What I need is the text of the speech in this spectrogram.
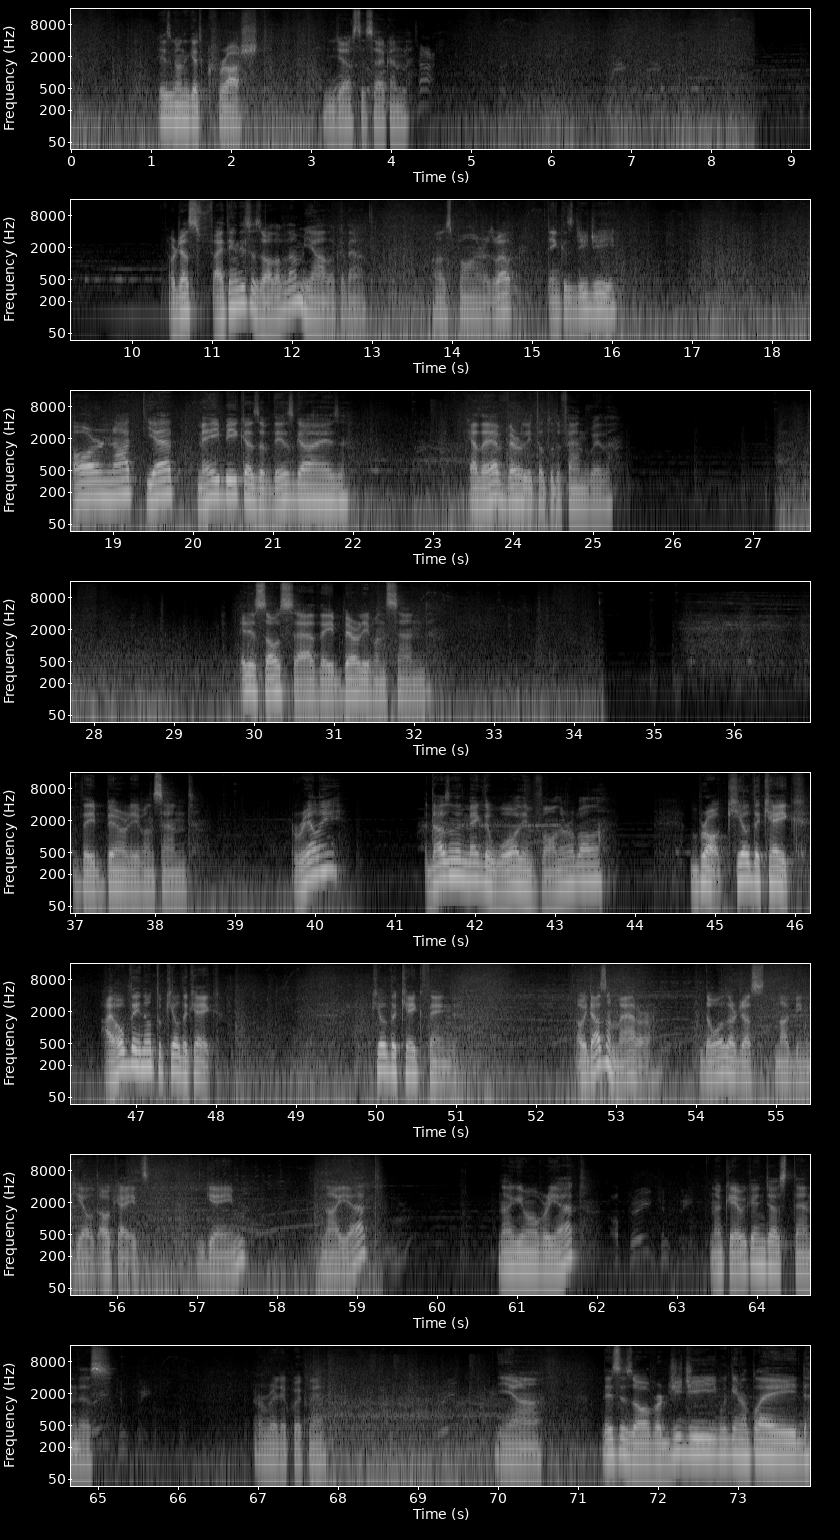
He's gonna get crushed in just a second. Or just, I think this is all of them? Yeah, look at that. All as Well, think it's GG. Or not yet, maybe because of these guys. Yeah, they have very little to defend with. It is so sad, they barely even send. They barely even send. Really? Doesn't it make the wall invulnerable? Bro, kill the cake. I hope they know to kill the cake. Kill the cake thing. Oh, it doesn't matter. The walls are just not being healed. Okay, it's game. Not yet. Not game over yet. Okay, we can just end this really quickly. Yeah. This is over. GG, good game I played.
